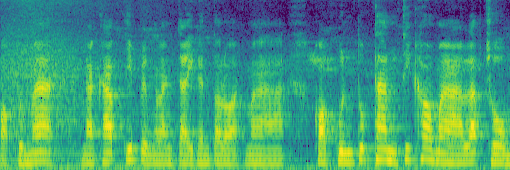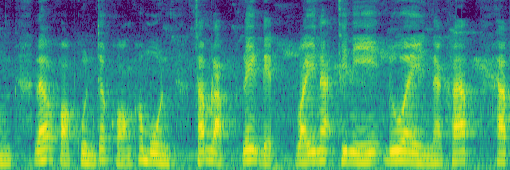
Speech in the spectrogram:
ขอบคุณมากนะครับ ที่เป็นกำลังใจกันตลอดมา ขอบคุณทุกท่านที่เข้ามารับชม แล้วขอบคุณเจ้าของข้อมูลสำหรับเลขเด็ดไว้ณที่นี้ด้วยนะครับครับ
